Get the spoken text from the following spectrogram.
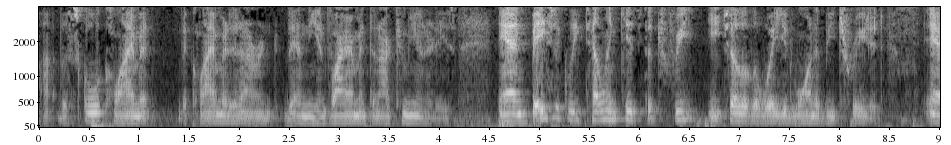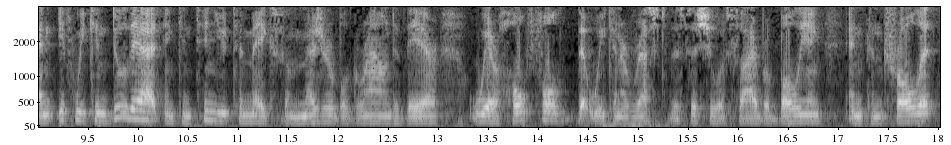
uh, the school climate, the climate in our and the environment in our communities, and basically telling kids to treat each other the way you'd want to be treated. And if we can do that and continue to make some measurable ground there, we're hopeful that we can arrest this issue of cyberbullying and control it.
